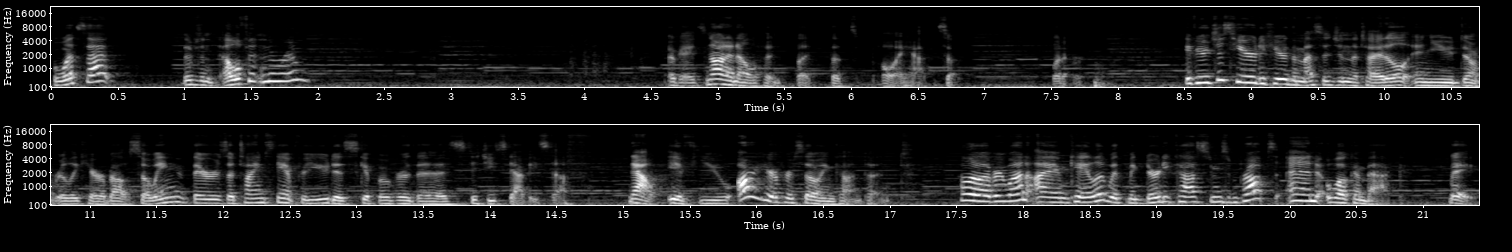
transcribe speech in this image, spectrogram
What's that? There's an elephant in the room? Okay, it's not an elephant, but that's all I had, so whatever. If you're just here to hear the message in the title and you don't really care about sewing, there's a timestamp for you to skip over the stitchy stabby stuff. Now, if you are here for sewing content. Hello everyone, I am Kayla with McNerdy Costumes and Props, and welcome back. Wait,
